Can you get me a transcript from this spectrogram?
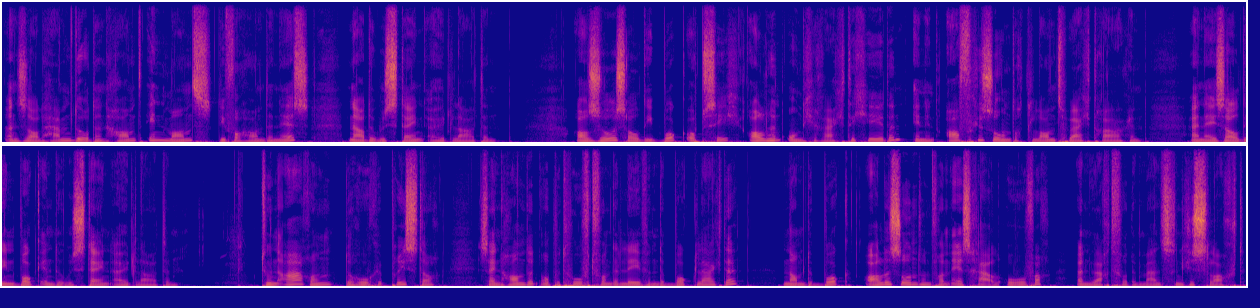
en zal hem door de hand in mans, die voorhanden is, naar de woestijn uitlaten. Alzo zal die bok op zich al hun ongerechtigheden in een afgezonderd land wegdragen, en hij zal die bok in de woestijn uitlaten. Toen Aaron, de hoge priester, zijn handen op het hoofd van de levende bok legde, nam de bok alle zonden van Israël over en werd voor de mensen geslacht.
